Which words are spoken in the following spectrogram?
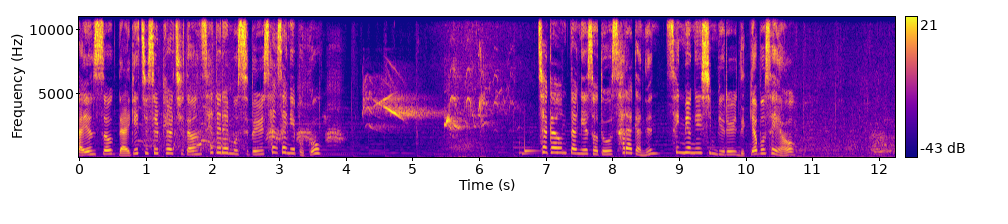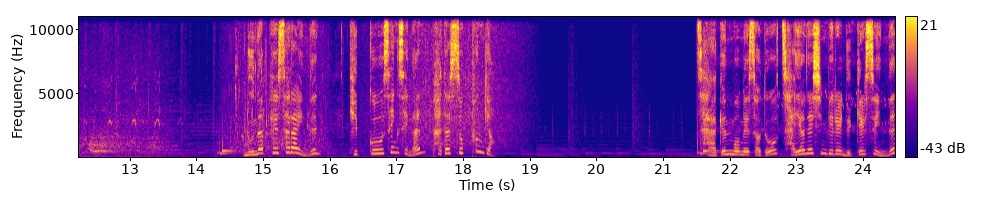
자연 속 날갯짓을 펼치던 새들의 모습을 상상해보고 차가운 땅에서도 살아가는 생명의 신비를 느껴보세요. 눈앞에 살아있는 깊고 생생한 바닷속 풍경. 작은 몸에서도 자연의 신비를 느낄 수 있는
